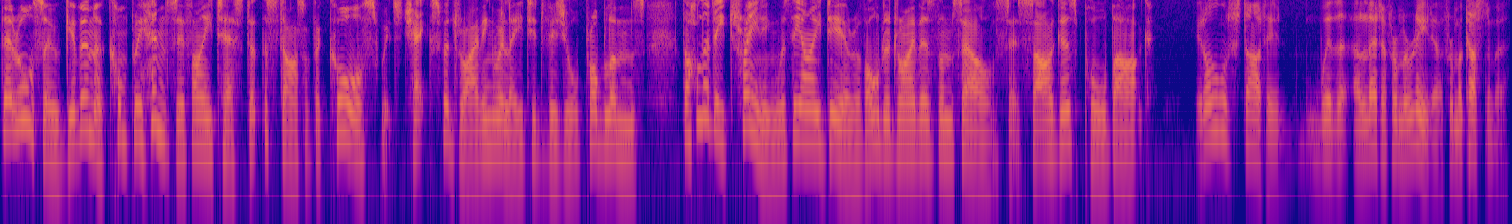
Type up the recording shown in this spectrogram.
They're also given a comprehensive eye test at the start of the course, which checks for driving related visual problems. The holiday training was the idea of older drivers themselves, says Saga's Paul Bark. It all started with a letter from a reader, from a customer,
